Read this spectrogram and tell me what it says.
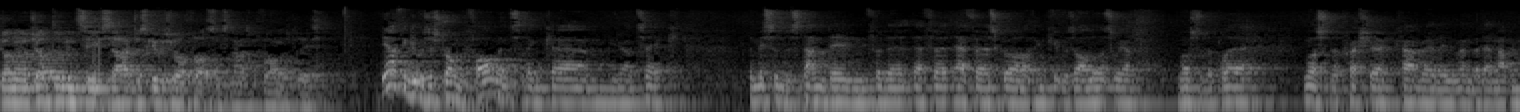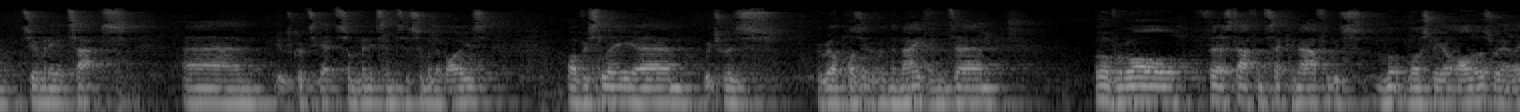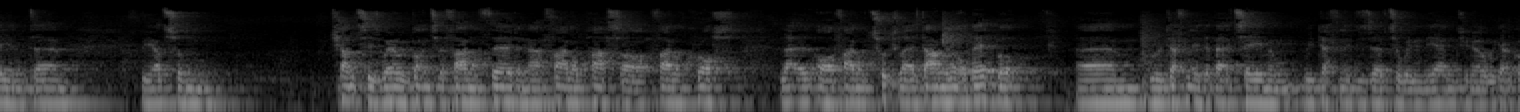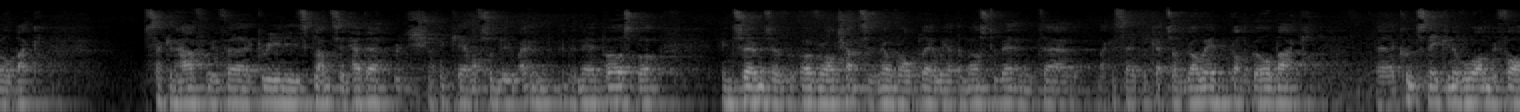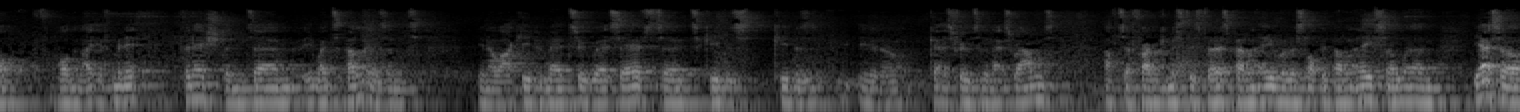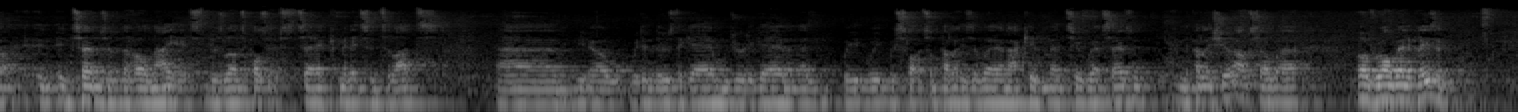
John, our job done in Teesside, just give us your thoughts on tonight's performance, please. Yeah, I think it was a strong performance. I think, um, you know, take the misunderstanding for the, their, fir their first goal, I think it was all us. We had most of the play, most of the pressure. Can't really remember them having too many attacks. Um, it was good to get some minutes into some of the boys, obviously, um, which was a real positive of the night. And um, overall, first half and second half, it was mostly all us really, and um, we had some chances where we've got into the final third and our final pass or final cross let us, or final touch let us down a little bit, but um, we were definitely the better team and we definitely deserved to win in the end. You know, we got a goal back second half with uh, Greeny's glancing header, which I think came off somebody who went in, in the near post, but in terms of overall chances and overall play, we had the most of it. And um, like I said, we kept on going, got the goal back. Uh, couldn't sneak another one before, before the 90th minute finished, and um, it went to penalties. And you know, our keeper made two great saves to, to keep us, keep us, you know, get us through to the next round. After Frank missed his first penalty with a sloppy penalty, so um, yeah. So in, in terms of the whole night, it's, there's loads of positives to take. Minutes into lads. Um, you know, we didn't lose the game, we drew the game, and then we, we, we slotted some penalties away, and Akim made two great saves in, in the penalty shootout. So uh, overall, really pleasing.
